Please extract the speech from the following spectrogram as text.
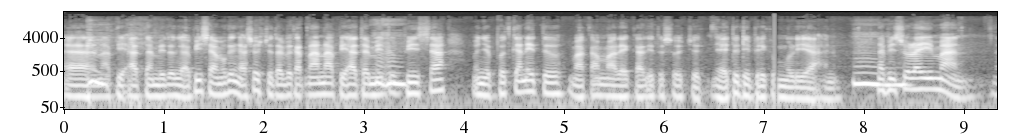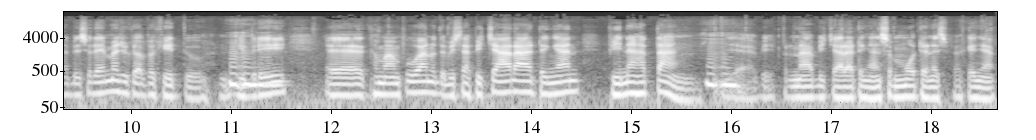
eh, Nabi Adam itu nggak bisa mungkin nggak sujud tapi karena Nabi Adam itu bisa menyebutkan itu maka malaikat itu sujud yaitu diberi kemuliaan mm. Nabi Sulaiman Nabi Sulaiman juga begitu. Diberi eh, kemampuan untuk bisa bicara dengan binatang. Ya pernah bicara dengan semut dan lain sebagainya.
